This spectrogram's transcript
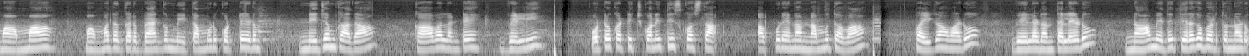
మా అమ్మ మా అమ్మ దగ్గర బ్యాగ్ మీ తమ్ముడు కొట్టేయడం నిజం కాదా? కావాలంటే వెళ్ళి ఫోటో కట్టించుకొని తీసుకొస్తా. అప్పుడైనా నమ్ముతావా? పైగా వాడు వేలడంత లేడు నా మీదే తిరగబడుతున్నాడు.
